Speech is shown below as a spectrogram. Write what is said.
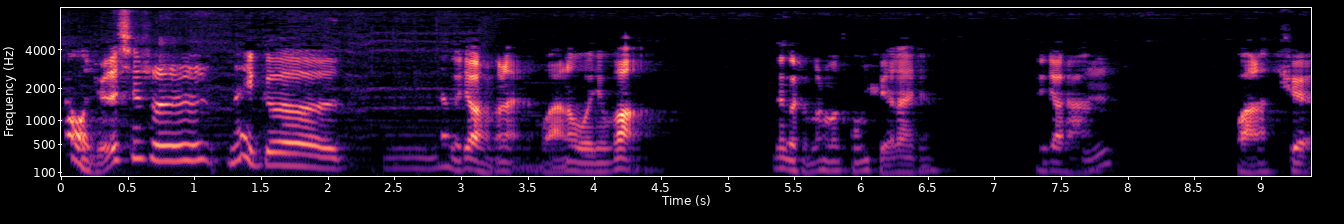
但我觉得其实那个嗯那个叫什么来着？完了，我已经忘了。那个什么什么同学来着？那叫啥？嗯完了，雪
